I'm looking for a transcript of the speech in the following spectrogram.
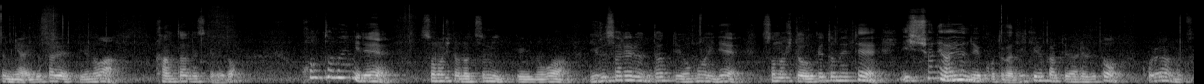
罪は許されるっていうのは簡単ですけれど本当の意味でその人の罪っていうのは許されるんだっていう思いでその人を受け止めて一緒に歩んでいくことができるかと言われるとこれは難しい。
